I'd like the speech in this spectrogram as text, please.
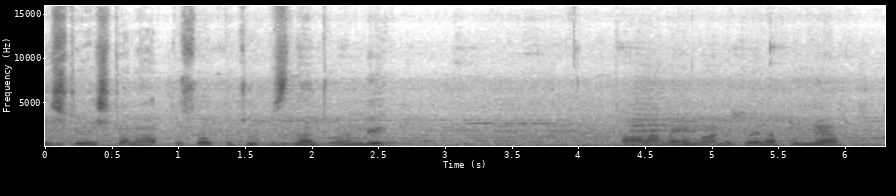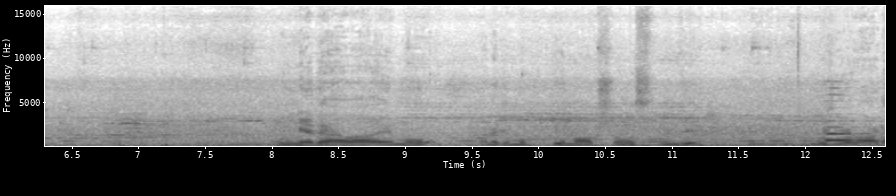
East west north south చూపిస్తున్నాను చూడండి. చాలా మహిమాన్వితమైన పుణ్య పుణ్య దేవాలయము మనకి ముక్తి మోక్షం వస్తుంది. విజయవాడ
